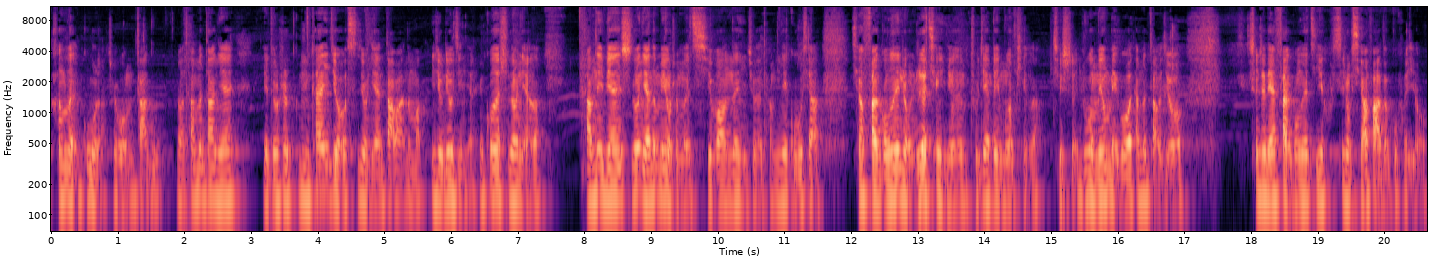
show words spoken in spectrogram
很稳固了，就是我们大陆。然后他们当年也都是，你看一九四九年打完的嘛，一九六几年也过了十多年了，他们那边十多年都没有什么期望。那你觉得他们那股想想反攻的那种热情已经逐渐被磨平了？其实如果没有美国，他们早就甚至连反攻的机这种想法都不会有。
